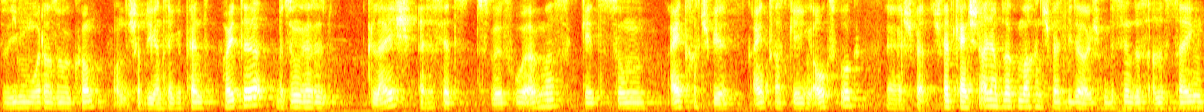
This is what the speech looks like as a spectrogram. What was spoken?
7 Uhr oder so gekommen und ich habe die ganze Zeit gepennt. Heute, beziehungsweise gleich, es ist jetzt 12 Uhr irgendwas, geht es zum Eintracht-Spiel. Eintracht gegen Augsburg. Äh, ich werde werd keinen Stadion-Vlog machen, ich werde wieder euch ein bisschen das alles zeigen,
